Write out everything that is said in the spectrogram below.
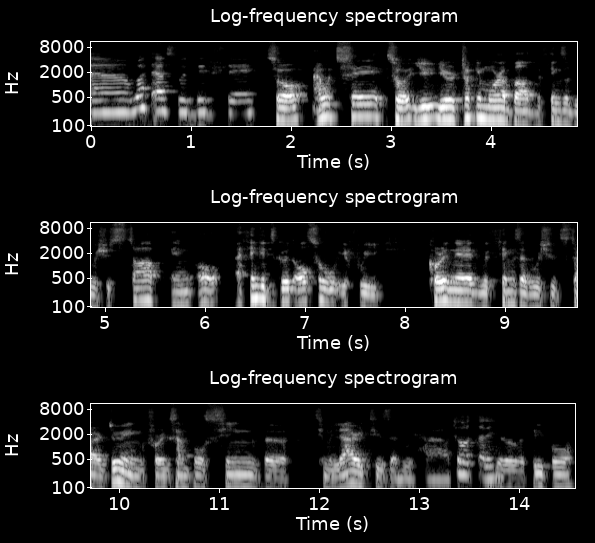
Uh, what else would this say? So I would say so. You, you're talking more about the things that we should stop, and all. I think it's good also if we coordinate it with things that we should start doing. For example, seeing the similarities that we have totally. with other people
